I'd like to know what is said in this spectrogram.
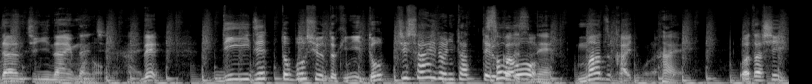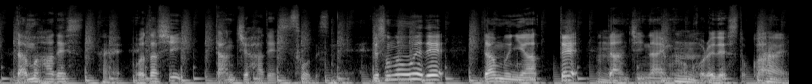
団地にないもの。で DZ 募集の時にどっちサイドに立ってるかをまず書いてもらう、はい私ダム派です。はい。私団地派です。そうですね。でその上でダムにあってうん。団地にないものはこれですとか、はい。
